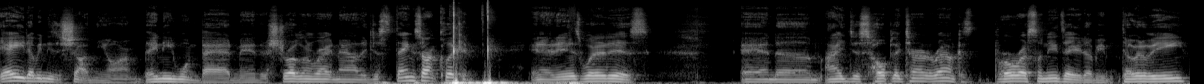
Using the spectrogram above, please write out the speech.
AEW needs a shot in the arm. They need one bad, man. They're struggling right now. They just things aren't clicking and it is what it is. And um, I just hope they turn it around because pro wrestling needs AEW. WWE.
